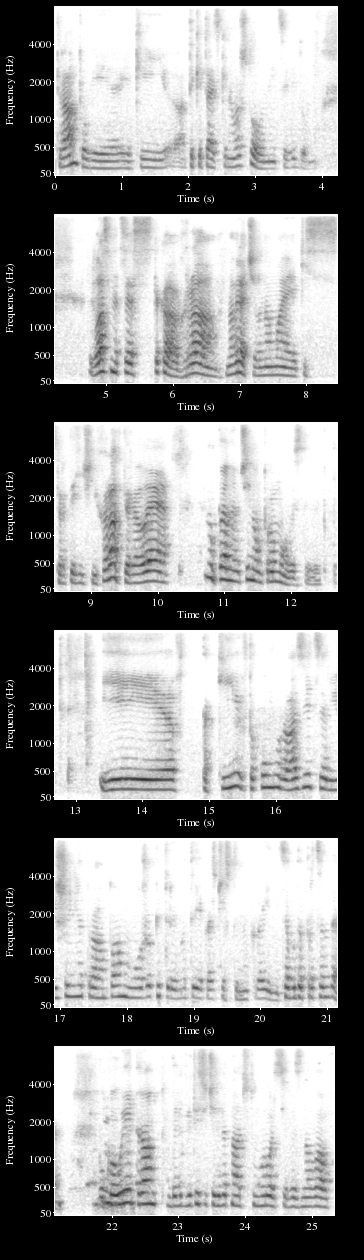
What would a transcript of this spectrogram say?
Трампові, який антикитайськи налаштований, це відомо. Власне, це така гра, навряд чи вона має якийсь стратегічний характер, але ну, певним чином промовистий випадок. І в, такі, в такому разі це рішення Трампа може підтримати якась частина країни. Це буде прецедент. Бо коли Трамп в 2019 році визнавав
